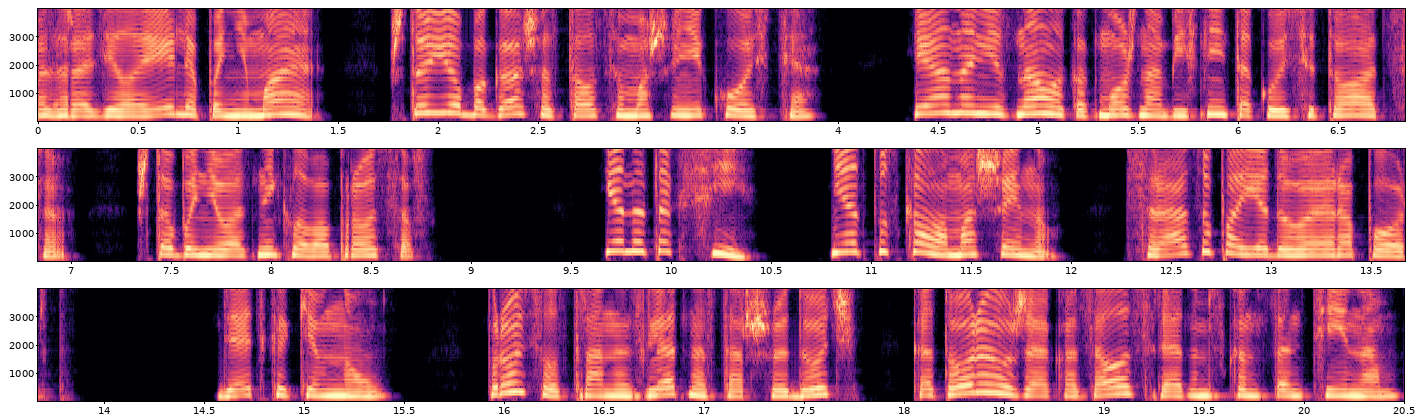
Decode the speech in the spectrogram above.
возразила Эля, понимая, что ее багаж остался в машине Костя, и она не знала, как можно объяснить такую ситуацию, чтобы не возникло вопросов. «Я на такси, не отпускала машину, сразу поеду в аэропорт». Дядька кивнул, бросил странный взгляд на старшую дочь, которая уже оказалась рядом с Константином.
